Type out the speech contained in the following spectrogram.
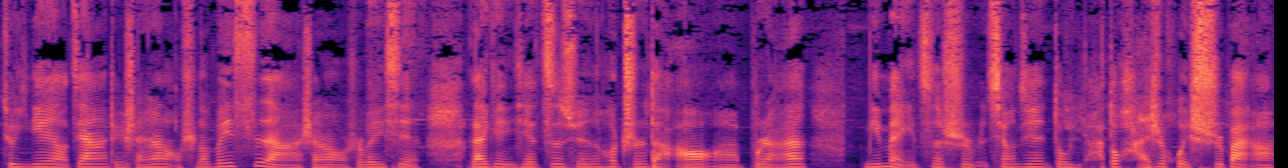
就一定要加这个闪闪老师的微信啊，闪闪老师微信来给你一些咨询和指导啊，不然。你每一次是相亲都都还是会失败啊，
